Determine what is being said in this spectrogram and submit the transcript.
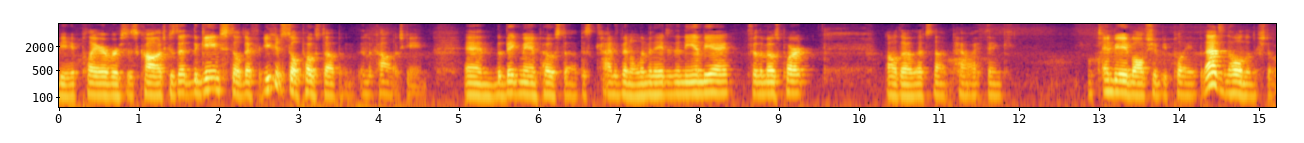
NBA player versus college because the, the game's still different. You can still post up in, in the college game, and the big man post up has kind of been eliminated in the NBA for the most part. Although that's not how I think NBA ball should be played, but that's a whole other story.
